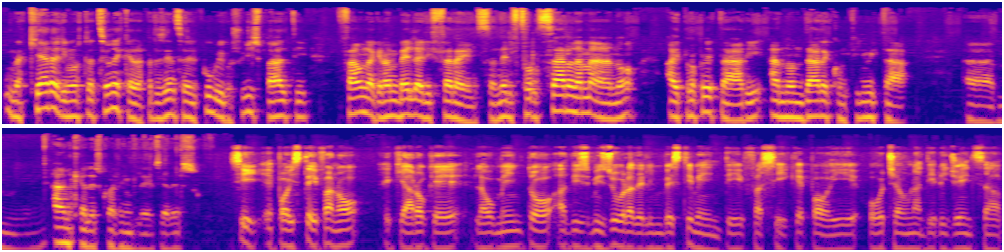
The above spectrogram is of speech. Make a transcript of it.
una chiara dimostrazione che la presenza del pubblico sugli spalti fa una gran bella differenza nel forzare la mano ai proprietari a non dare continuità ehm, anche alle squadre inglesi adesso. Sì, e poi Stefano è chiaro che l'aumento a dismisura degli investimenti fa sì che poi o c'è una dirigenza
